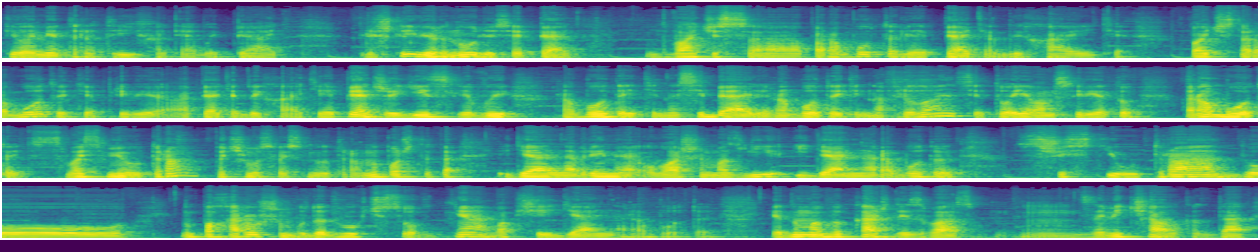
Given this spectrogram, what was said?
километра три хотя бы пять, пришли, вернулись опять, два часа поработали, опять отдыхаете. Два часа работаете, опять отдыхаете. Опять же, если вы работаете на себя или работаете на фрилансе, то я вам советую работать с 8 утра. Почему с 8 утра? Ну, потому что это идеальное время, ваши мозги идеально работают с 6 утра до, ну, по-хорошему, до 2 часов дня вообще идеально работают. Я думаю, вы каждый из вас замечал, когда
